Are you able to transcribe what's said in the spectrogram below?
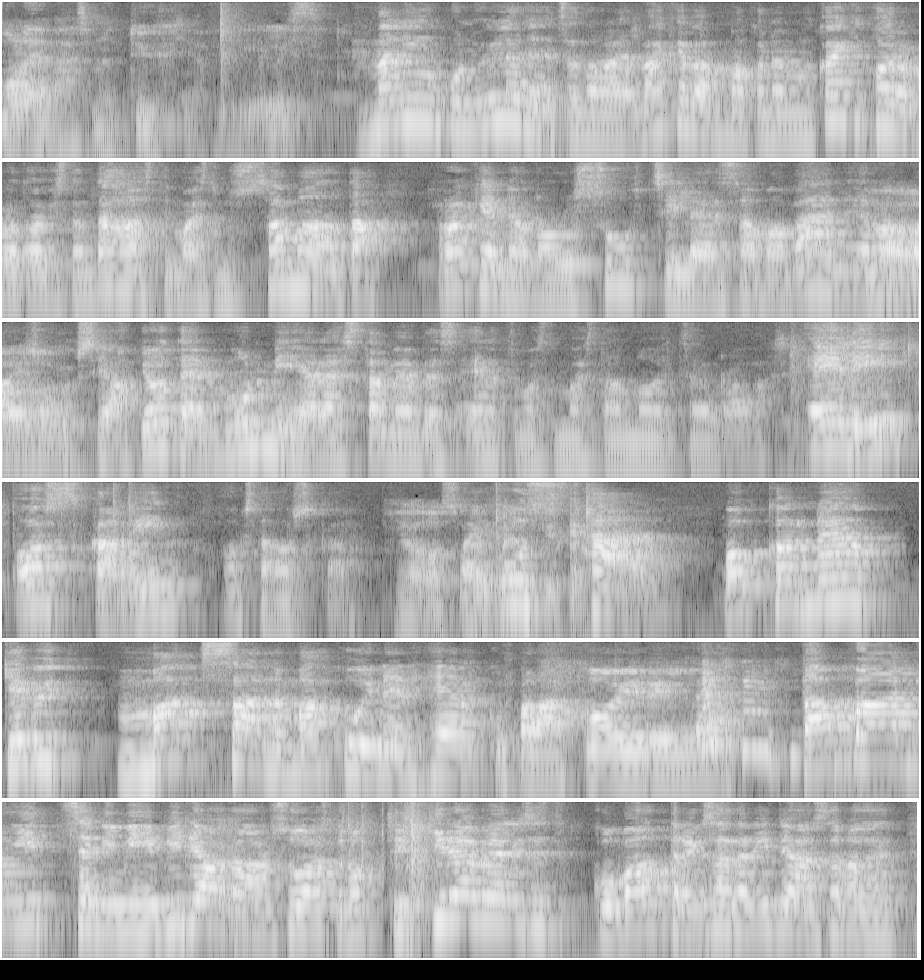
Mulla ei vähän semmonen tyhjä fiilis. Mä niin kun yllätyin, että se on tämmönen väkevän makuinen, mutta kaikki koiraruot oikeastaan tähän asti maistunut samalta. Rakenne on ollut suht silleen sama, vähän eroavaisuuksia. Joten mun mielestä meidän pitäisi ehdottomasti maistaa noit seuraavaksi. Eli Oskarin, onks tää Oskar? Joo, Oskar Vai. Uskar? Popcornea, kevyt maksan makuinen herkkupala koirille. Tapaan itseni, mihin videon on suostunut. Siis kirjaimellisesti, kun Valtteri sai tämän idean, sanoi, että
